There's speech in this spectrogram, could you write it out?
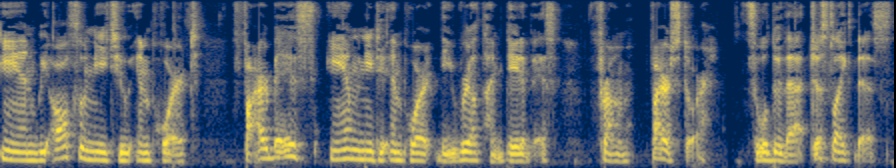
And we also need to import Firebase and we need to import the real-time database from Firestore. So we'll do that just like this.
